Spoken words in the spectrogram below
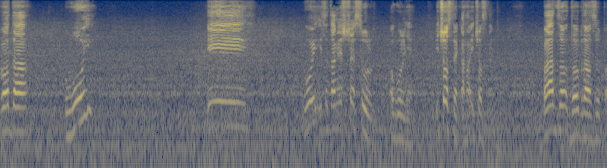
woda, łój i łój i co tam jeszcze? Sól ogólnie. I czosnek, aha, i czosnek. Bardzo dobra zupa.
